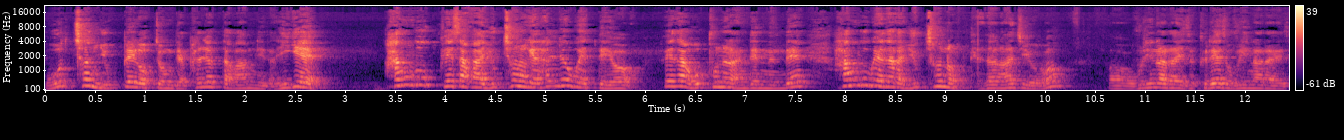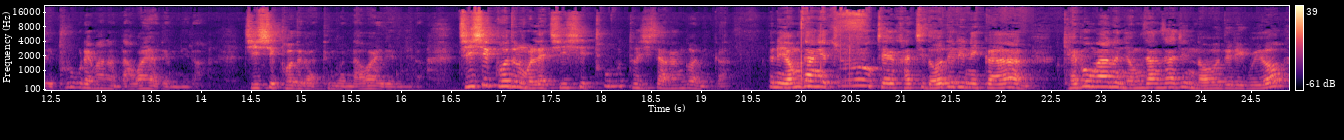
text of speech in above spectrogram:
5,600억 정도에 팔렸다고 합니다. 이게 한국 회사가 6천억에 하려고 했대요. 회사 오픈은 안 됐는데 한국 회사가 6천억 대단하지요. 어, 우리나라에서 그래서 우리나라에서 이 프로그램 하나 나와야 됩니다. GC 코드 같은 건 나와야 됩니다. GC 코드는 원래 GC2부터 시작한 거니까. 근데 영상에 쭉 제가 같이 넣어드리니까 개봉하는 영상 사진 넣어드리고요.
